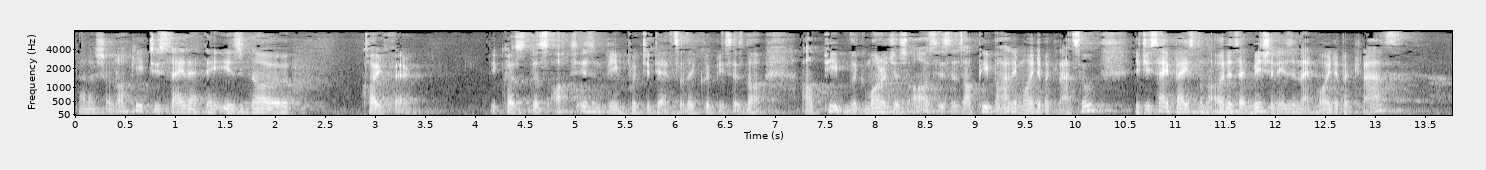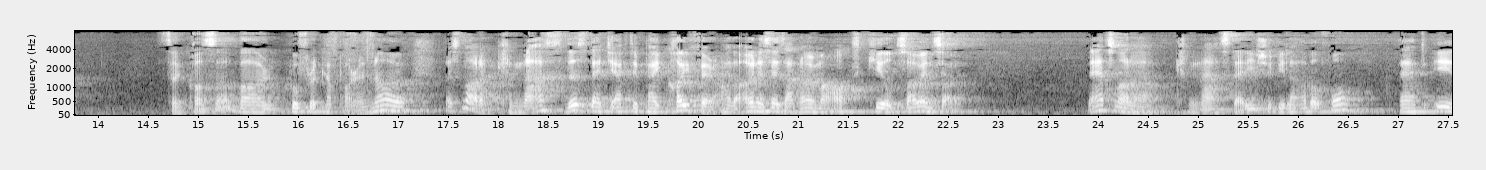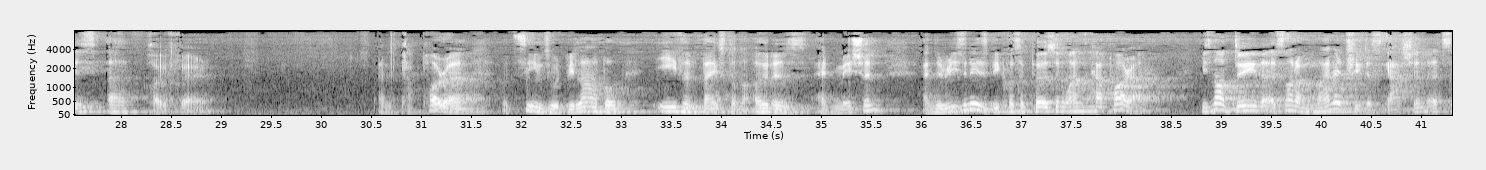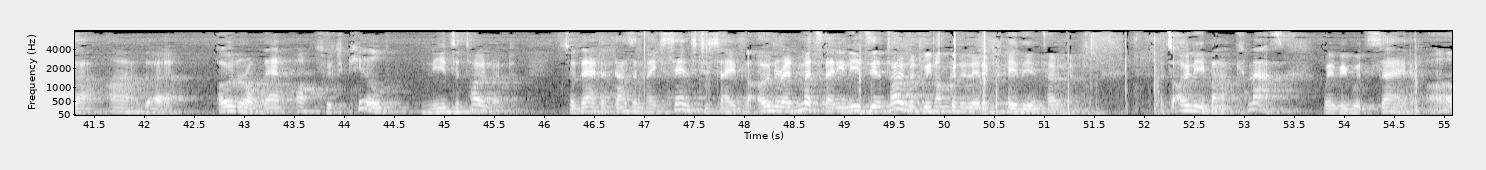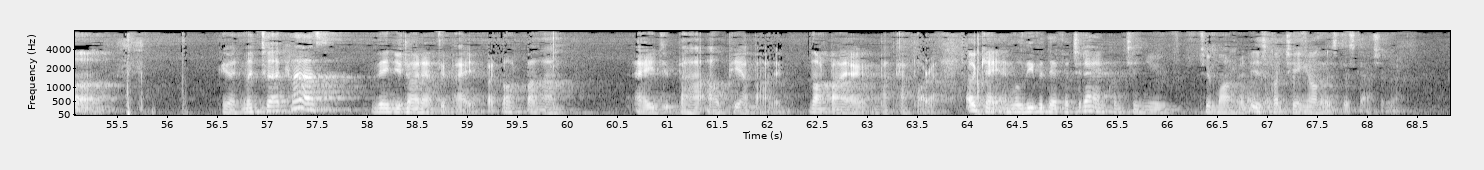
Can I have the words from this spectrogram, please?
to say that there is no kofer because this ox isn't being put to death, so there could be. He says, no, Al the Gemara just asks, he says, Al Pi Bali Moide If you say based on the owner's admission, isn't that Moide Beknas? So Kosavar Kufra Kapara. No, that's not a knas. This that you have to pay kofer. Ah, the owner says, I know my ox killed so and so. That's not a knas that he should be liable for. That is a kofer and kapora, it seems, would be liable even based on the owner's admission. And the reason is because a person wants kapora. He's not doing that, it's not a monetary discussion, it's a, uh, the owner of that ox which killed needs atonement. So that it doesn't make sense to say if the owner admits that he needs the atonement, we're not going to let him pay the atonement. It's only by knas where we would say, oh, you admit to a knas, then you don't have to pay, but not by by not by by kapara. Okay, and we'll leave it there for today and continue tomorrow. It is continuing on this discussion.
